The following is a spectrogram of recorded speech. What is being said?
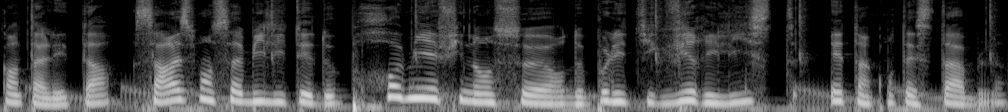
Quant à l'État, sa responsabilité de premier financeur de politique viriliste est incontestable.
